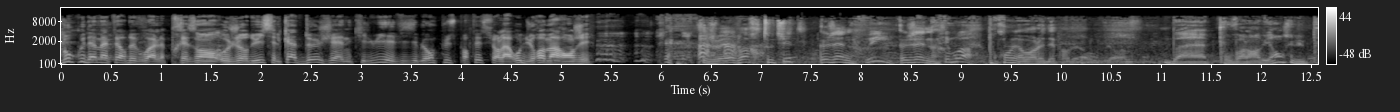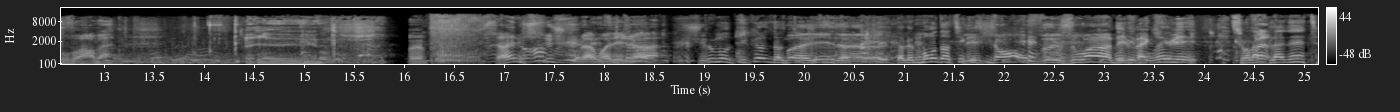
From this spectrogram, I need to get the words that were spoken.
Beaucoup d'amateurs de voile présents aujourd'hui. C'est le cas d'Eugène, qui lui est visiblement plus porté sur la route du Rhum arrangé. Je vais aller voir tout de suite. Eugène. Oui. Eugène. C'est moi. Pourquoi on vient voir le départ de la route du Rhum? Ben, pour voir l'ambiance et puis pour voir. Ben, le- Euh, c'est vrai, je suis là, moi déjà. Je- Tout le monde picole dans, Moi, toutes les- Lise, dans euh, toutes les- dans le monde entier. Les Qu'est-ce qui- gens ont Tout besoin le monde est d'évacuer. Sur la Voilà. planète.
